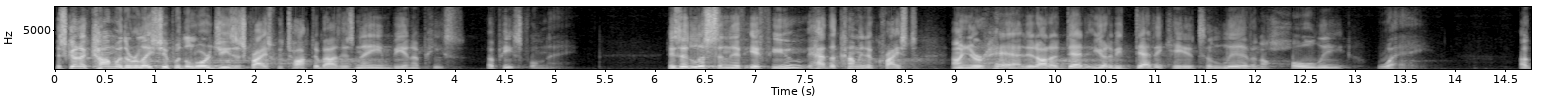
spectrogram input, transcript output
It's going to come with a relationship with the Lord Jesus Christ. We talked about his name being a peace, a peaceful name. He said, listen, if, if you have the coming of Christ on your head, it ought to you ought to be dedicated to live in a holy way, a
